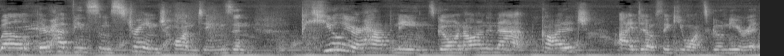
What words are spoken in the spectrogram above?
Well, there have been some strange hauntings and peculiar happenings going on in that cottage. I don't think you want to go near it.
